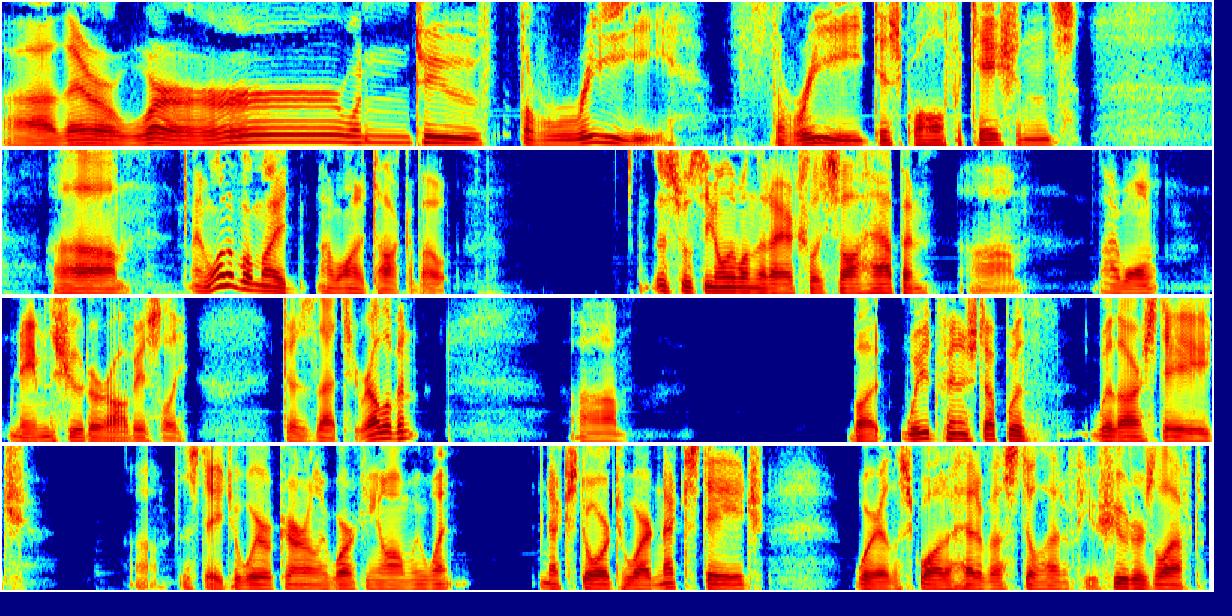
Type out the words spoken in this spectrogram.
Uh, there were one, two, three, three disqualifications. Um, and one of them I, I want to talk about. This was the only one that I actually saw happen. Um, I won't name the shooter, obviously, because that's irrelevant. Um, but we had finished up with with our stage, uh, the stage that we were currently working on. We went next door to our next stage, where the squad ahead of us still had a few shooters left.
